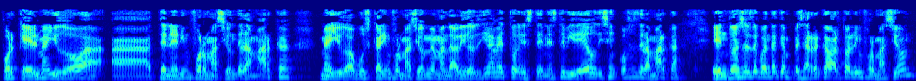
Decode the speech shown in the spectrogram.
porque él me ayudó a, a, tener información de la marca, me ayudó a buscar información, me mandaba videos, ya Beto, este, en este video dicen cosas de la marca. Entonces de cuenta que empecé a recabar toda la información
